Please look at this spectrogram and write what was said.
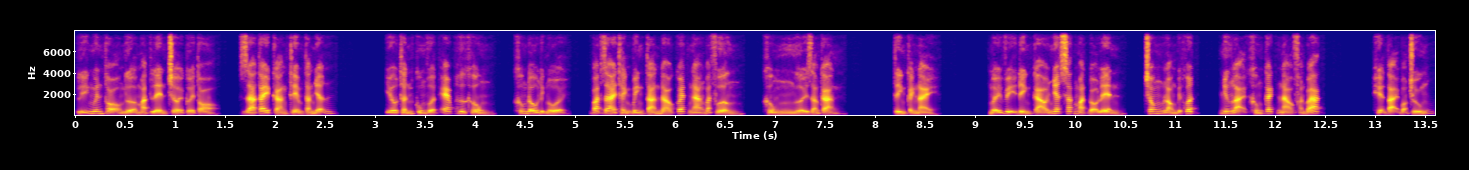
Lý nguyên thọ ngửa mặt lên trời cười to, ra tay càng thêm tàn nhẫn. Yêu thần cung vượt ép hư không không đâu địch nổi, bắt giai thánh binh tàn đào quét ngang bắt phương, không người dám cản. Tình cảnh này, mấy vị đỉnh cao nhất sắc mặt đỏ lên, trong lòng bị khuất, nhưng lại không cách nào phản bác. Hiện tại bọn chúng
